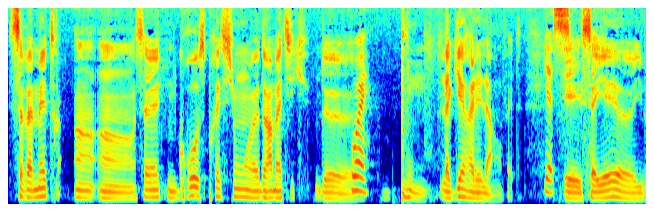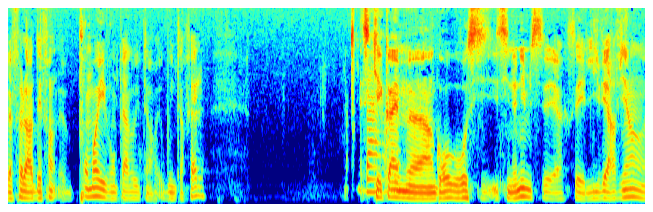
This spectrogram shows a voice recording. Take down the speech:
ça va mettre un, un- ça va mettre une grosse pression euh, dramatique de Ouais. boum la guerre elle est là en fait Yes. et ça y est euh, il va falloir défendre pour moi ils vont perdre Winter- Winterfell ce Bah, qui est quand ouais. même euh, un gros gros sy- synonyme c'est c'est l'hiver vient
